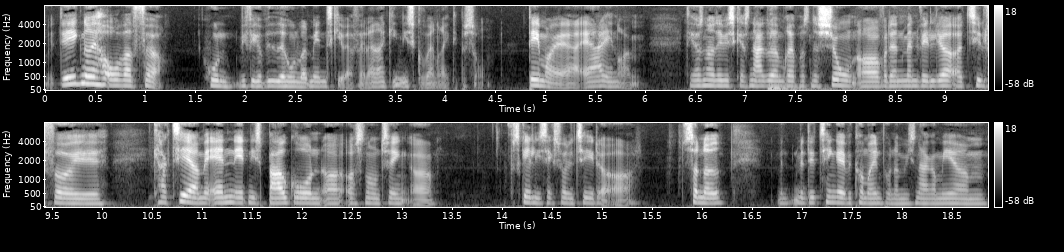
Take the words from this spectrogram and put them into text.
det er ikke noget, jeg har overvejet før. Hun, vi fik at vide, at hun var et menneske i hvert fald, og Nagini skulle være en rigtig person. Det må jeg ærligt indrømme. Det er også noget det, vi skal snakke om repræsentation, og hvordan man vælger at tilføje karakterer med anden etnisk baggrund, og, og sådan nogle ting, og forskellige seksualiteter, og sådan noget. Men, men det tænker jeg, vi kommer ind på, når vi snakker mere om,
